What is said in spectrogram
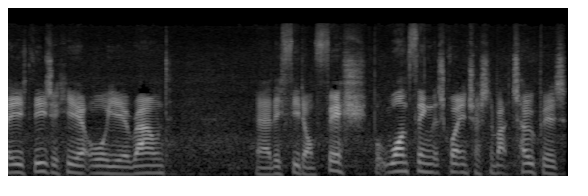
They, these are here all year round. Uh, they feed on fish. But one thing that's quite interesting about tope is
